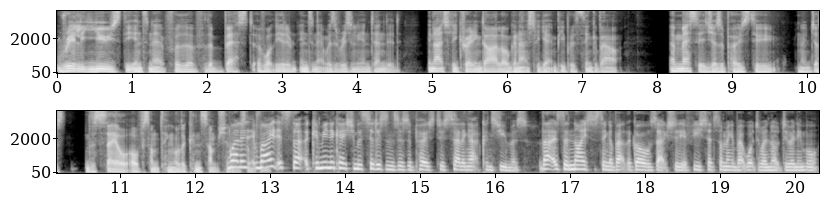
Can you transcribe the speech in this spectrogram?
really use the internet for the for the best of what the internet was originally intended in actually creating dialogue and actually getting people to think about a message as opposed to you know just the sale of something or the consumption. Well, of it, right, it's that communication with citizens as opposed to selling at consumers. That is the nicest thing about the goals, actually. If you said something about what do I not do anymore,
